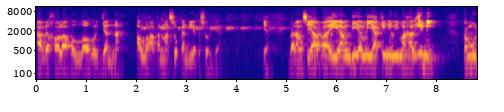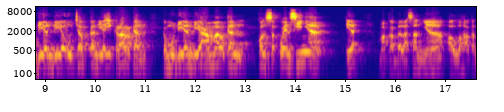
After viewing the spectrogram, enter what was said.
adkhalahullahu jannah Allah akan masukkan dia ke surga. Ya, barang siapa yang dia meyakini lima hal ini, kemudian dia ucapkan, dia ikrarkan, kemudian dia amalkan konsekuensinya, ya, maka balasannya Allah akan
